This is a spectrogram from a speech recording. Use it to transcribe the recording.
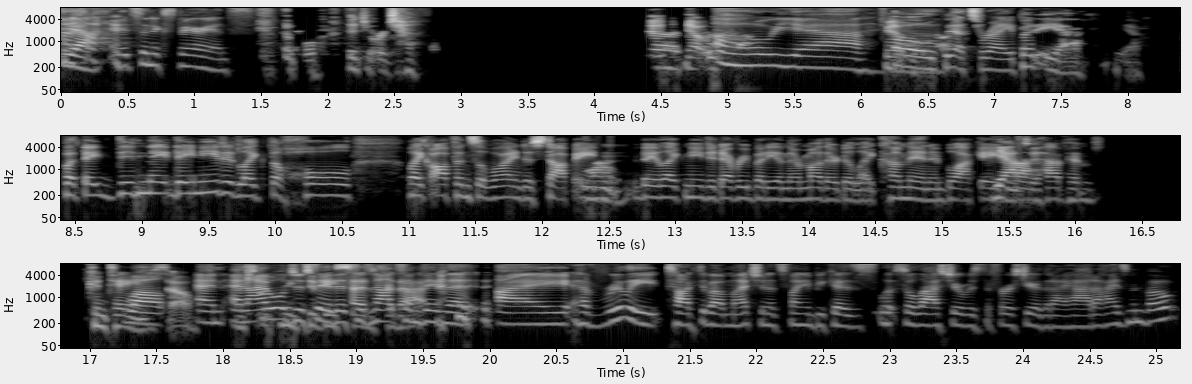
Yeah, it's an experience. the, the Georgia. Yeah, that was Oh yeah. Yeah. Oh, that's right. But yeah, yeah. But they didn't. They they needed like the whole like offensive line to stop Aidan. They like needed everybody and their mother to like come in and block Aidan Yeah. to have him contained. Well, so and and I will just say this is not that. something that I have really talked about much, and it's funny because so last year was the first year that I had a Heisman vote.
